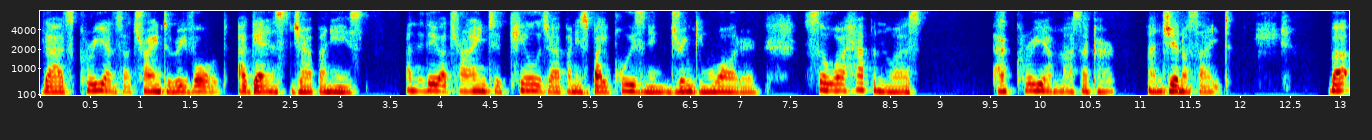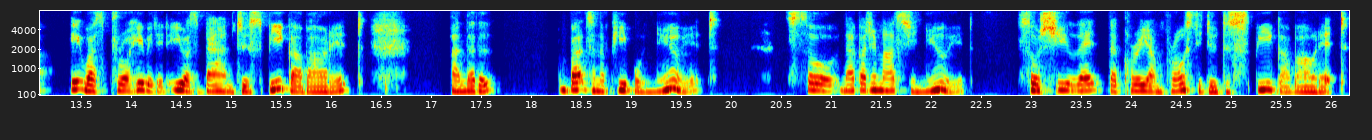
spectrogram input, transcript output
that Koreans are trying to revolt against Japanese and they are trying to kill Japanese by poisoning drinking water. So what happened was a Korean massacre and genocide. But it was prohibited, it was banned to speak about it under the but know, people knew it. So Nakajima Atsushi knew it. So she let the Korean prostitute speak about it.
